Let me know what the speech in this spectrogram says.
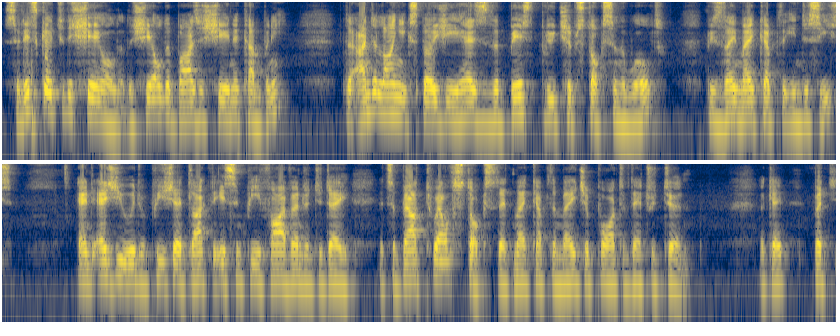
So let's go to the shareholder. The shareholder buys a share in a company. The underlying exposure he has is the best blue chip stocks in the world because they make up the indices. And as you would appreciate, like the S&P 500 today, it's about 12 stocks that make up the major part of that return. Okay. But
